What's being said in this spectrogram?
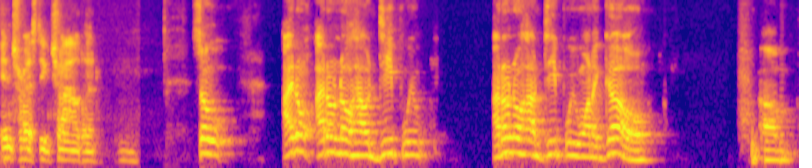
interesting childhood. So I don't, I don't know how deep we, I don't know how deep we want to go. Um,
